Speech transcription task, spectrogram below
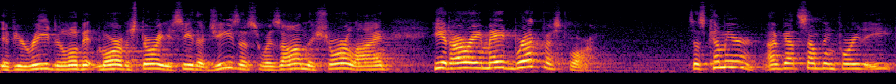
if you read a little bit more of the story, you see that Jesus was on the shoreline. He had already made breakfast for him. He says, Come here, I've got something for you to eat.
